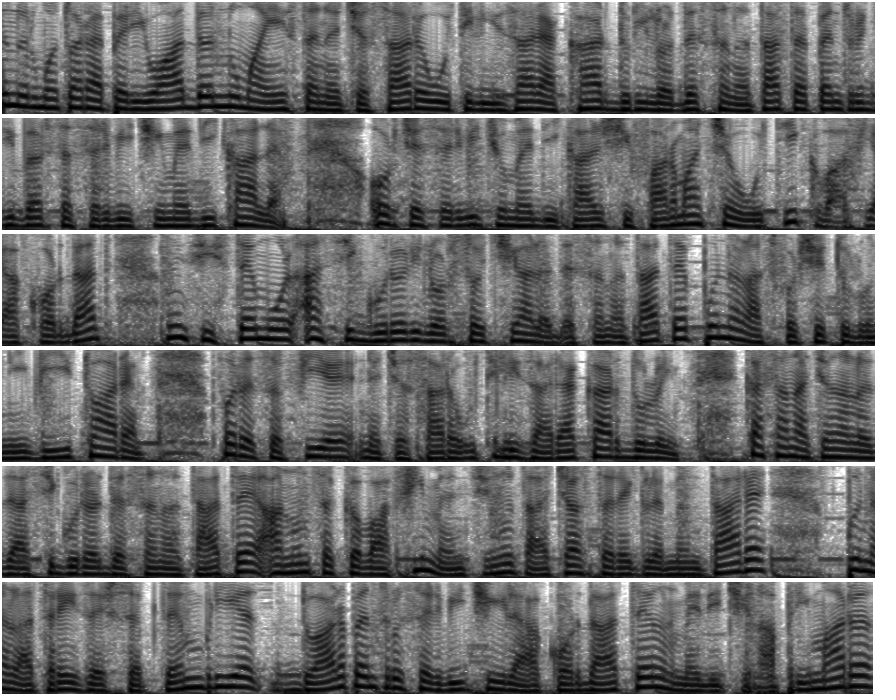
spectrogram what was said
În următoarea perioadă nu mai este necesară utilizarea cardurilor de sănătate pentru diverse servicii medicale. Orice serviciu medical și farmaceutic va fi acordat în sistemul asigurărilor sociale de sănătate până la sfârșitul lunii viitoare, fără să fie necesară utilizarea cardului. Casa Națională de Asigurări de Sănătate anunță că va fi menținută această reglementare până la 30 septembrie doar pentru serviciile acordate în medicina primară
